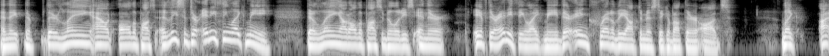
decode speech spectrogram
And they they're they're laying out all the poss. At least if they're anything like me, they're laying out all the possibilities, and they're if they're anything like me, they're incredibly optimistic about their odds. Like I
